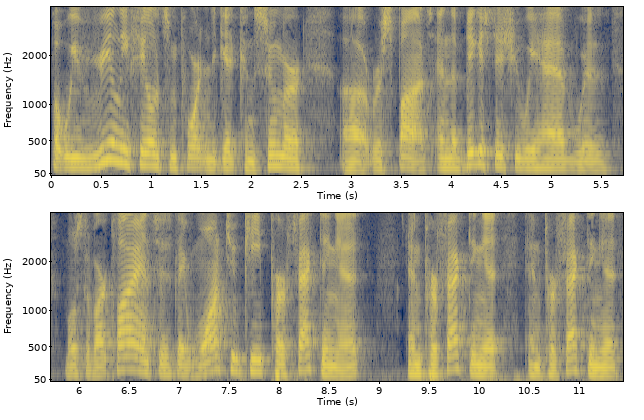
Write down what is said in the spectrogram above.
But we really feel it's important to get consumer uh, response. And the biggest issue we have with most of our clients is they want to keep perfecting it and perfecting it and perfecting it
